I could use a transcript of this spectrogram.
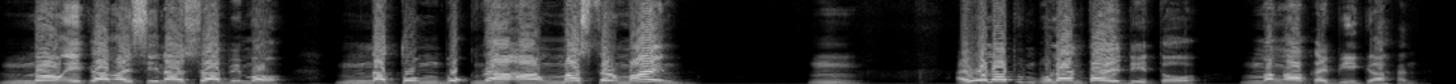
Nung ika nga sinasabi mo, natumbok na ang mastermind. Hmm. Ay wala pong bulan tayo dito, mga kaibigan.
